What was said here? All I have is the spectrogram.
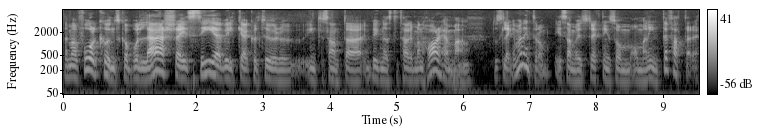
När man får kunskap och lär sig se vilka kulturintressanta byggnadsdetaljer man har hemma, då slänger man inte dem i samma utsträckning som om man inte fattar det.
